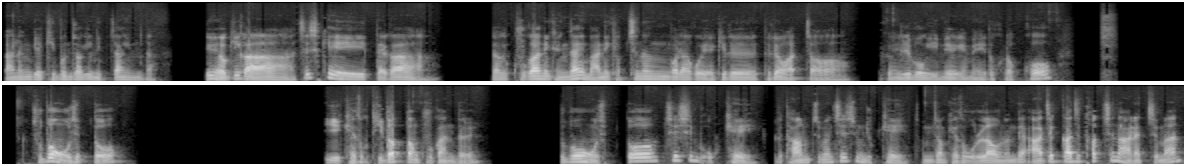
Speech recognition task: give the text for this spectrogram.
라는 게 기본적인 입장입니다. 지금 여기가 70K 때가 구간이 굉장히 많이 겹치는 거라고 얘기를 드려왔죠. 지금 일복 200MA도 그렇고 주봉 50도 이 계속 뒤덮던 구간들 주봉 50도 75K 그리고 다음 주면 76K 점점 계속 올라오는데 아직까지 터치는 안 했지만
